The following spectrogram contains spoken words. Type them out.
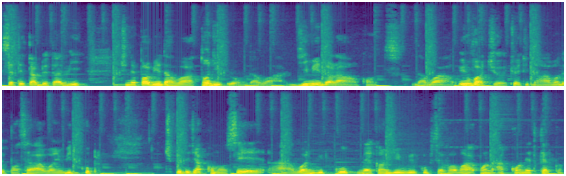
cette étape de ta vie. Tu n'es pas obligé d'avoir ton diplôme, d'avoir 10 000 dollars en compte, d'avoir une voiture, etc. avant de penser à avoir une vie de couple tu peux déjà commencer à avoir une vie de couple. Mais quand je dis une vie de couple, c'est vraiment apprendre à connaître quelqu'un.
